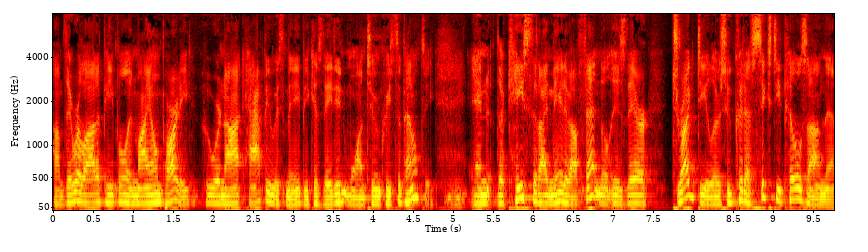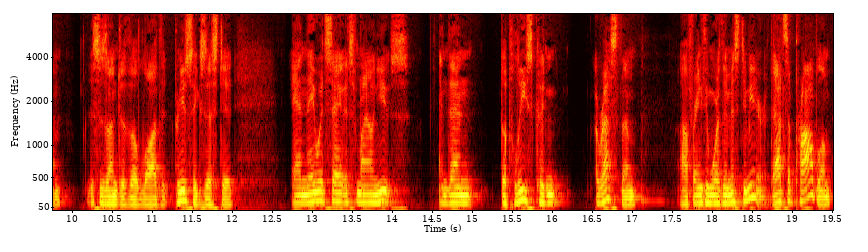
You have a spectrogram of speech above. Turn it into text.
Um, there were a lot of people in my own party who were not happy with me because they didn't want to increase the penalty. Mm-hmm. And the case that I made about fentanyl is they're drug dealers who could have 60 pills on them. This is under the law that previously existed. And they would say it's for my own use. And then the police couldn't arrest them uh, for anything more than misdemeanor. That's a problem.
